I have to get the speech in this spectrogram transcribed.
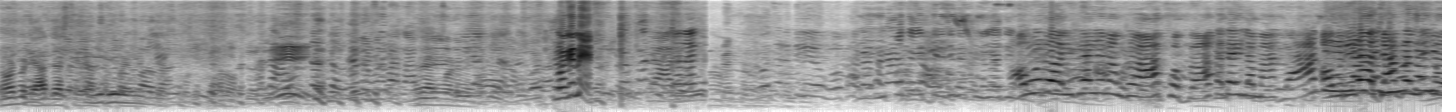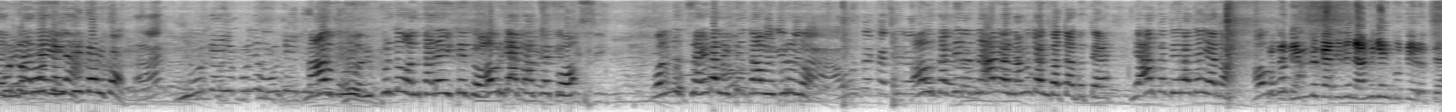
ನೋಡ್ಬಿಟ್ಟು ಯಾರು ಜಾಸ್ತಿ ಮಗನೇ. ಅವರು ಇದ್ರಲ್ಲಿ ನಾವು ಹಾಕೋ ಹಾಕದೇ ಇಲ್ಲಮ್ಮ. ಅವ್ರು ಇಡೋ ಜಾಗದಲ್ಲಿ ನಾವು ಇಡೋದೇ ಇಲ್ಲ. ನಾವು ಇಬ್ರದ್ದು ಒಂದ್ ಕಡೆ ಇಟ್ಟಿದ್ದು ಅವ್ರಿಗೆ ಯಾಕೆ ಹಾಕ್ಬೇಕು? ಒಂದು ಸೈಡ್ ಅಲ್ಲಿ ಇಟ್ಟಿದ್ದು ನಾವು ಇಬ್ರು ಅವ್ರು ಕದ್ದಿರೋದು ನಾವೇ ನಮ್ಗೆ ಹೆಂಗ್ ಗೊತ್ತಾಗುತ್ತೆ? ಯಾರು ಕದ್ದಿರೋದೇ ಏನೋ? ಅವ್ರು ಮತ್ತೆ ನಿಮ್ದು ಕದ್ದಿದ್ದು ನಮಗೆ ಹೆಂಗ್ ಗೊತ್ತಿರುತ್ತೆ?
